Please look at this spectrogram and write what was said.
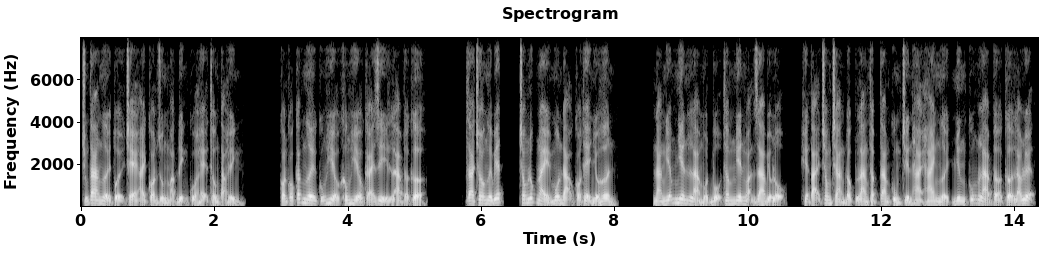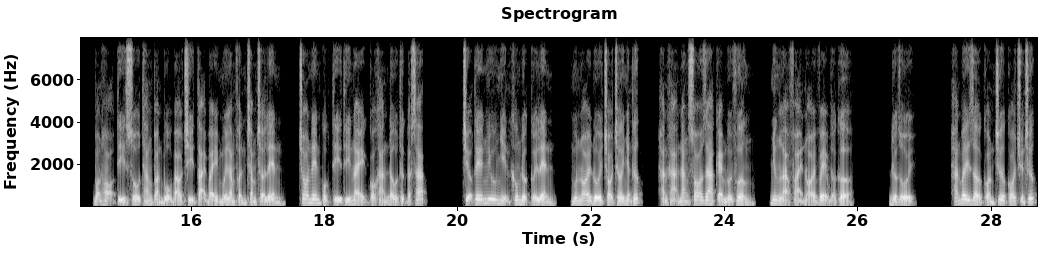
chúng ta người tuổi trẻ ai còn dùng mặc định của hệ thống tạo hình? Còn có các ngươi cũng hiểu không hiểu cái gì là bờ cờ? Ta cho ngươi biết, trong lúc này môn đạo có thể nhiều hơn. Nàng nghiễm nhiên là một bộ thâm niên ngoạn gia biểu lộ hiện tại trong tràng độc lang thập tam cùng chiến hải hai người nhưng cũng là tờ cờ lão luyện, bọn họ tỷ số thắng toàn bộ bảo trì tại 75% trở lên, cho nên cuộc tỷ thí này có khán đầu thực đặc sắc. Triệu tê như nhịn không được cười lên, muốn nói đối trò chơi nhận thức, hắn khả năng so ra kém đối phương, nhưng là phải nói về tờ cờ. Được rồi. Hắn bây giờ còn chưa có chuyển chức,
